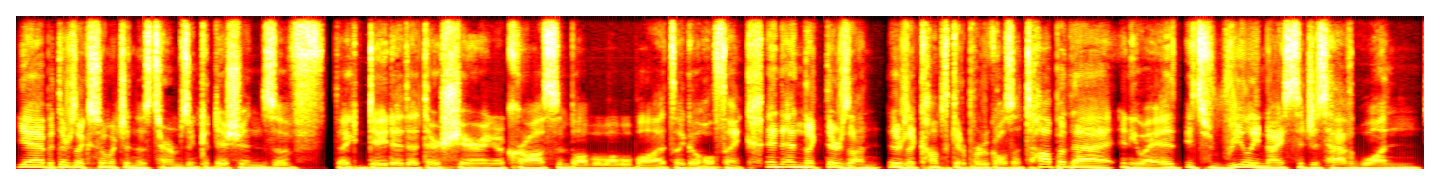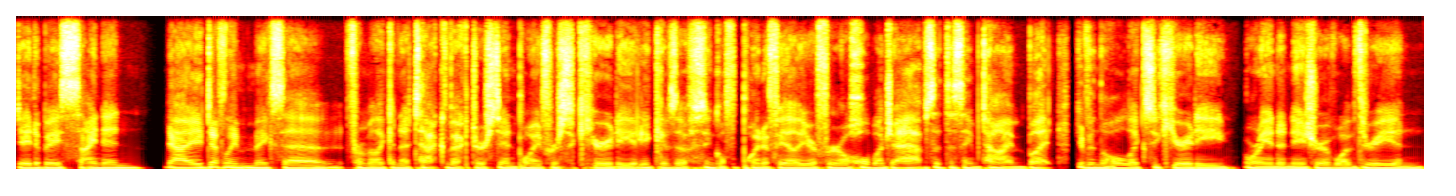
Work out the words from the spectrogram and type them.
yeah, but there's like so much in those terms and conditions of like data that they're sharing across and blah, blah, blah, blah, blah. It's like a whole thing. And, and like there's on, there's like complicated protocols on top of that. Anyway, it, it's really nice to just have one database sign in now, it definitely makes a, from like an attack vector standpoint for security, it gives a single point of failure for a whole bunch of apps at the same time. But given the whole like security oriented nature of Web3 and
